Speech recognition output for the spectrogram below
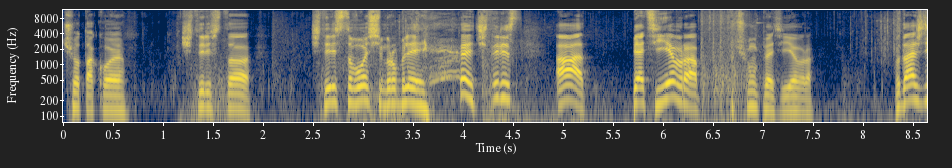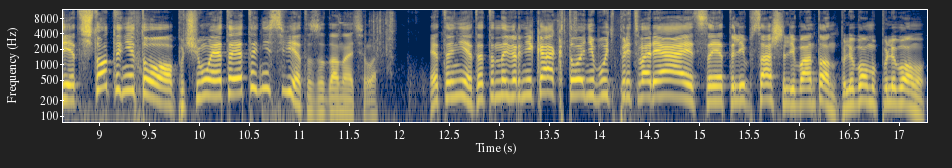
Что такое? 400... 408 рублей. 400... А, 5 евро? Почему 5 евро? Подожди, это что-то не то. Почему это, это не Света задонатила? Это нет, это наверняка кто-нибудь притворяется. Это либо Саша, либо Антон. По-любому, по-любому.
